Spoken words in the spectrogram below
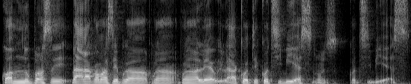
Comme nous pensons bah là commencer prendre prendre l'air là côté côté CBS nous côté CBS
